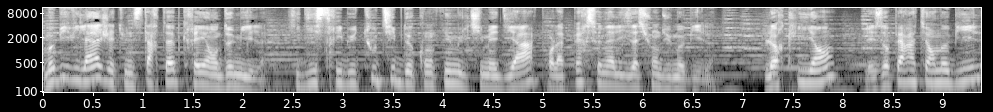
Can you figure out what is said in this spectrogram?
MobiVillage est une start-up créée en 2000 qui distribue tout type de contenu multimédia pour la personnalisation du mobile. Leurs clients, les opérateurs mobiles,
